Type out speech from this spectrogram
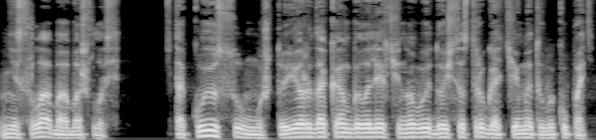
не слабо обошлось. В такую сумму, что ее родакам было легче новую дочь состругать, чем эту выкупать.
